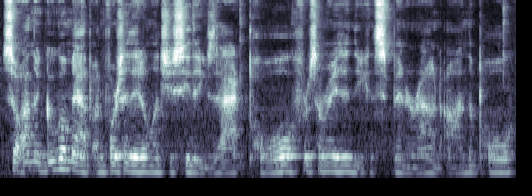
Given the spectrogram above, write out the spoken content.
So on the Google map, unfortunately, they don't let you see the exact pole for some reason. You can spin around on the pole,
